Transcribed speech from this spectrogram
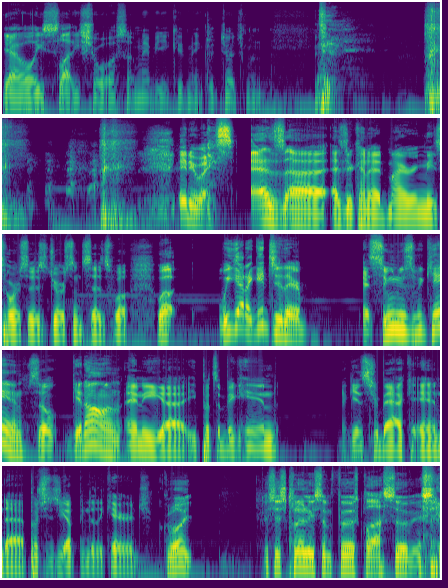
Yeah. Well, he's slightly shorter, so maybe you could make the judgment. Anyways, as uh, as you're kind of admiring these horses, Jorston says, "Well, well, we got to get you there as soon as we can. So get on." And he uh, he puts a big hand against your back and uh, pushes you up into the carriage. Great. This is clearly some first class service.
